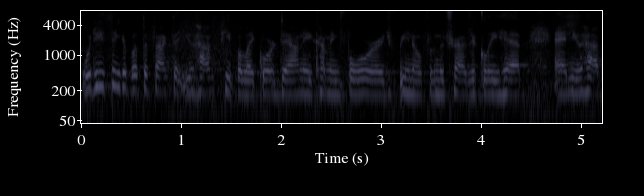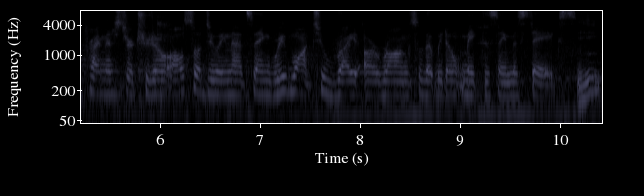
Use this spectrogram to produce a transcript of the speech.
What do you think about the fact that you have people like Gord Downie coming forward, you know, from the tragically hip, and you have Prime Minister Trudeau also doing that, saying we want to right our wrongs so that we don't make the same mistakes. Do you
